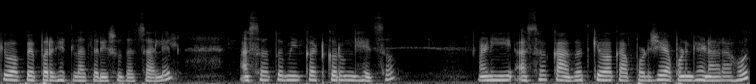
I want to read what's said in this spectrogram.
किंवा पेपर घेतला तरीसुद्धा चालेल. असं तुम्ही कट करून घ्यायचं. आणि असं कागद किंवा कापड जे आपण घेणार आहोत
